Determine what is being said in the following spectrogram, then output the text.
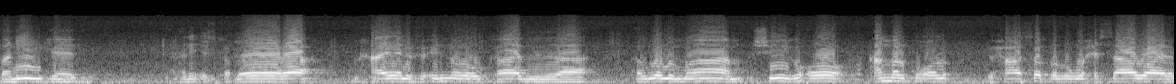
faniinkeeda yani iska dhoora maxaa yeelay fa inahu kaadidaa awalu maa sheega oo camalka oo yuxaasaba lagu xisaabaayo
